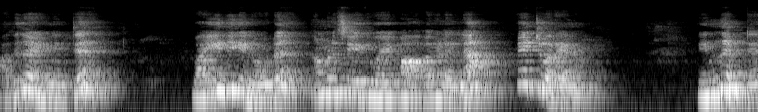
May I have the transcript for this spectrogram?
അത് കഴിഞ്ഞിട്ട് വൈദികനോട് നമ്മൾ ചെയ്തു പോയ പാപങ്ങളെല്ലാം ഏറ്റുപറയണം. എന്നിട്ട്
